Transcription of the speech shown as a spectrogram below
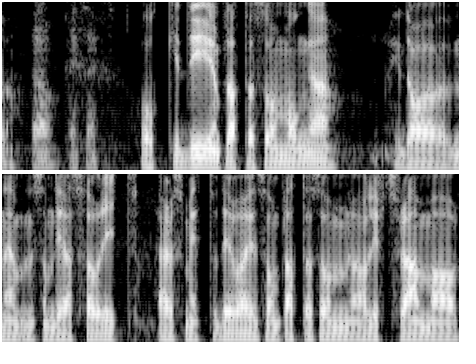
Va? Ja, exakt. Och det är ju en platta som många idag nämner som deras favorit. Aerosmith. Och det var ju en sån platta som har lyfts fram av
